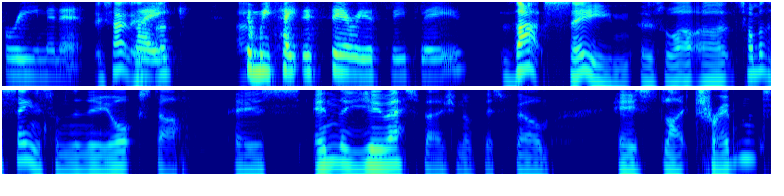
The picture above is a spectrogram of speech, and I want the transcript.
three minutes exactly. like and can we take this seriously please that scene as well. Uh, some of the scenes from the New York stuff is in the US version of this film is like trimmed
